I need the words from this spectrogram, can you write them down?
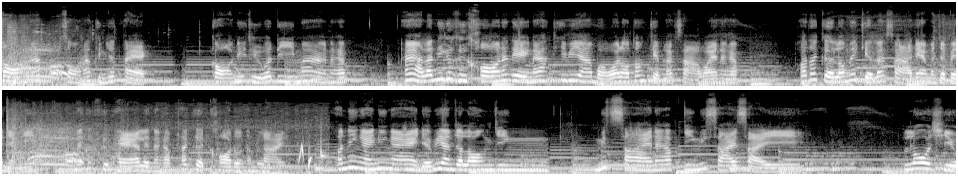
สองนัดสองนัดถึงจะแตก เกาะนี้ถือว่าดีมากนะครับ อ่า แล้วนี่ก็คือคอนั่นเองนะ ที่พี่ยามบอกว่าเราต้องเก็บรักษาไว้นะครับ เพราะถ้าเกิดเราไม่เก็บรักษาเนี่ยมันจะเป็นอย่างนี้นั่นก็คือแพ้เลยนะครับ ถ้าเกิดคอโดนทำลายเพราะนี่ไงนี่ไง เดี๋ยวพี่ยามจะลองยิงมิสไซล์นะครับ ยิงมิสไซล์ใส่ โล่ชิล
